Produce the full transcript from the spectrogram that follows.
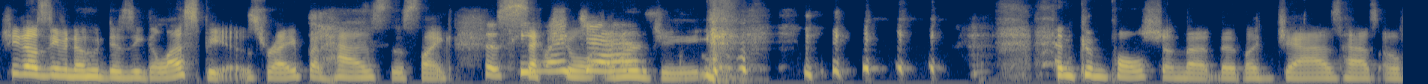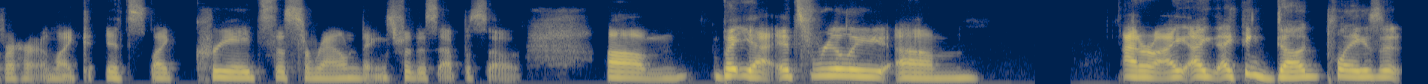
she doesn't even know who dizzy gillespie is right? But has this like he like sexual energy and compulsion that that like jazz has over her and like it's like creates the surroundings for this episode. Um but yeah it's really um i don't know i i, I think doug plays it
